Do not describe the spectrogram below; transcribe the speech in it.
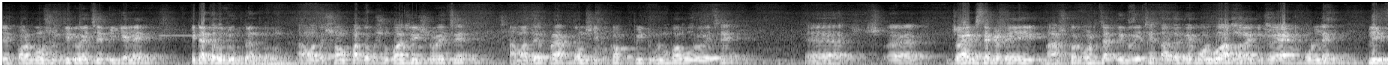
যে কর্মসূচি রয়েছে বিকেলে, এটাতেও যোগদান করুন। আমাদের সম্পাদক সুভাষিস রয়েছে, আমাদের প্রাক্তন শিক্ষক পিটুল বাবু রয়েছে জয়েন্ট সেক্রেটারি ভাস্কর ভট্টাচার্য রয়েছে, তাদেরকে বলব আপনারা কিছু অ্যাড করলে প্লিজ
